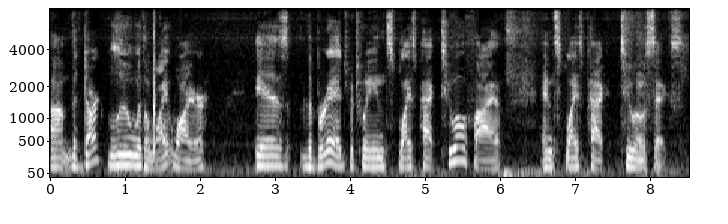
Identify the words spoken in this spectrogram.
Um, the dark blue with a white wire is the bridge between splice pack 205 and splice pack 206.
